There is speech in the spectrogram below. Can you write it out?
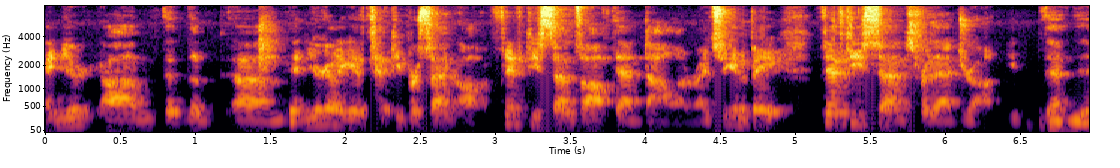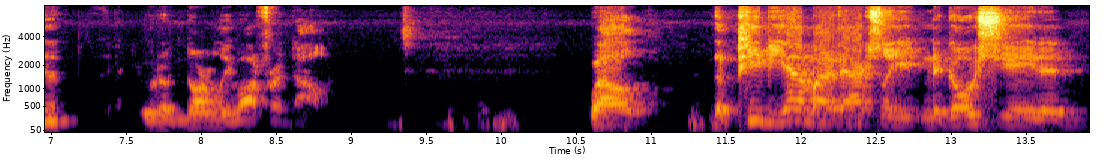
and you're um, the, the um, and you're going to get 50% off, 50 cents off that dollar, right? So you're going to pay 50 cents for that drug you, that, mm-hmm. that you would have normally bought for a dollar. Well, the PBM might have actually negotiated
